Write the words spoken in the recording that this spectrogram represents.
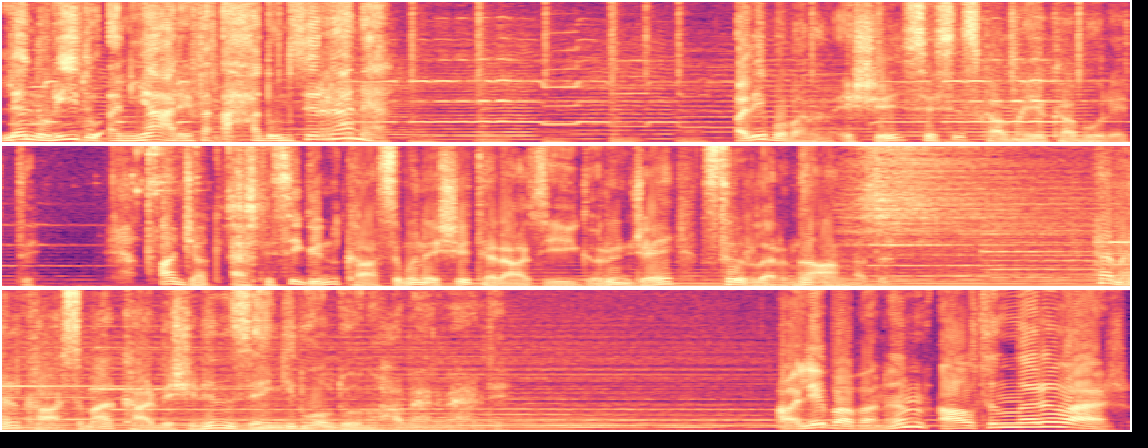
لا نريد ان يعرف احد سرنا Ali Baba'nın eşi sessiz kalmayı kabul etti. Ancak ertesi gün Kasım'ın eşi teraziyi görünce sırlarını anladı. Hemen Kasım'a kardeşinin zengin olduğunu haber verdi. Ali Baba'nın altınları var.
